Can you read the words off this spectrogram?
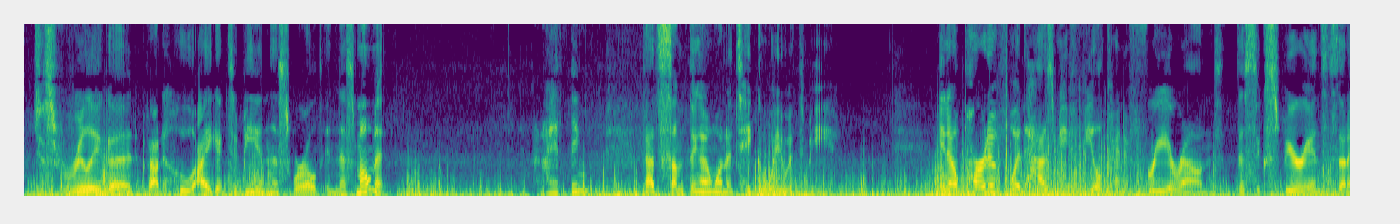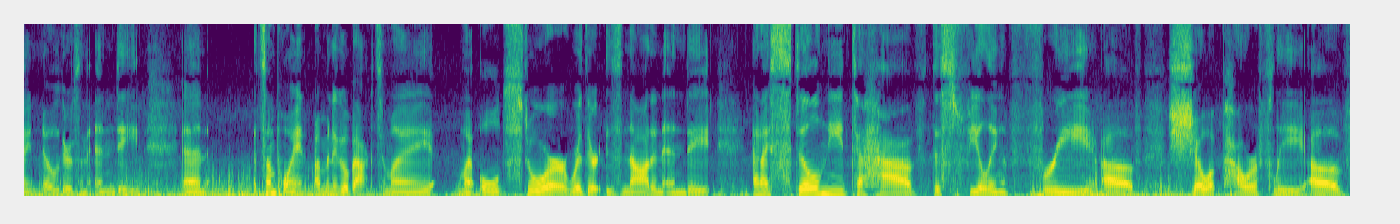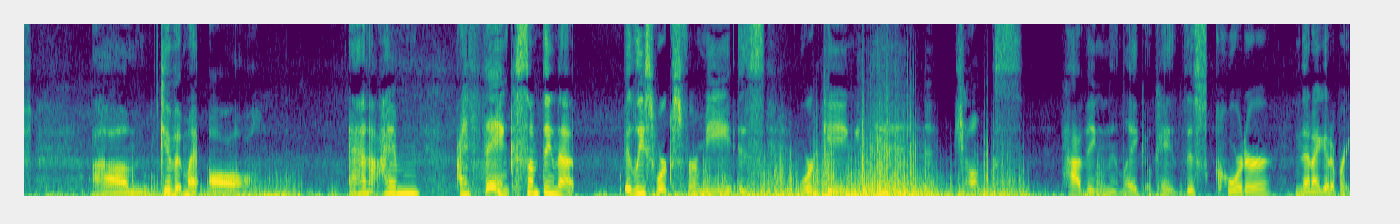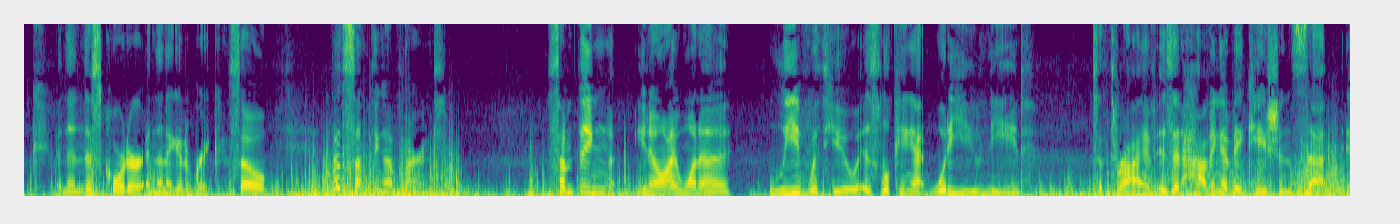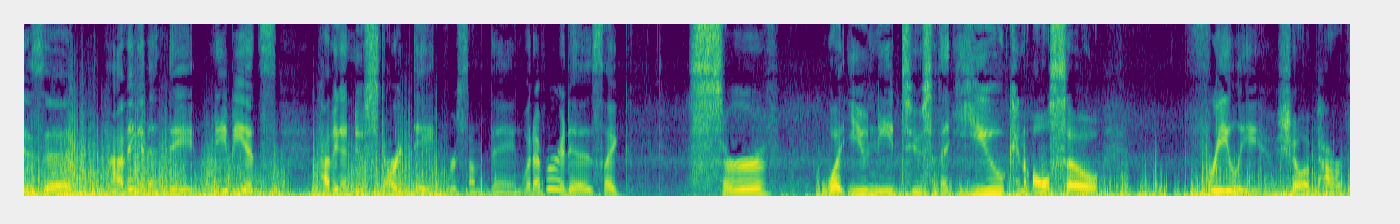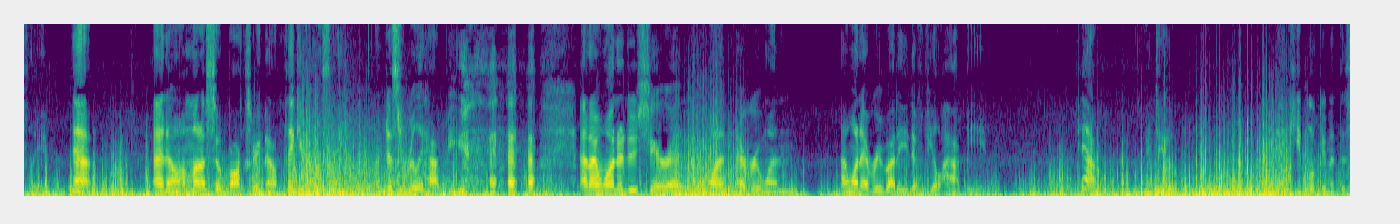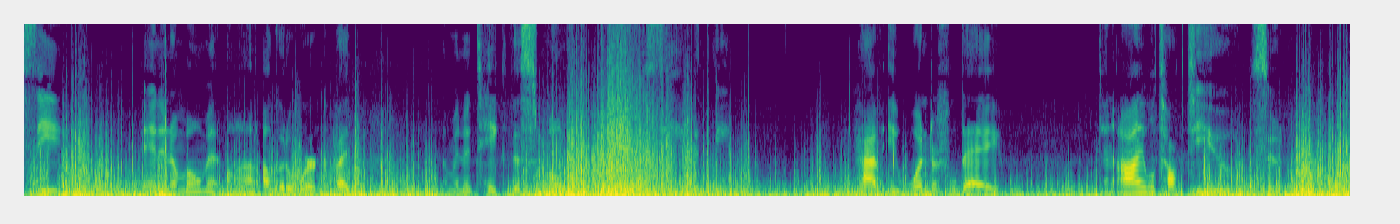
just really good about who I get to be in this world in this moment. I think that's something I want to take away with me. You know, part of what has me feel kind of free around this experience is that I know there's an end date. And at some point, I'm going to go back to my my old store where there is not an end date and I still need to have this feeling free of show up powerfully of um, give it my all and I'm I think something that at least works for me is working in chunks having like okay this quarter and then i get a break and then this quarter and then i get a break. So that's something i've learned. Something you know i want to leave with you is looking at what do you need to thrive? Is it having a vacation set? Is it having an end date? Maybe it's having a new start date for something whatever it is like serve what you need to so that you can also freely show up powerfully. Yeah, I know, I'm on a soapbox right now. Thank you for listening. I'm just really happy. and I wanted to share it. I want everyone, I want everybody to feel happy. Yeah, I do. I keep looking at the sea, and in a moment, uh, I'll go to work, but I'm going to take this moment to sea with me. Have a wonderful day, and I will talk to you soon.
